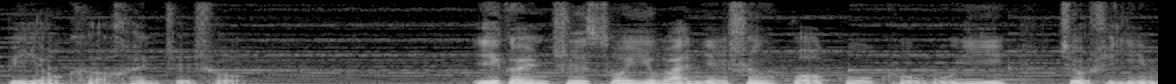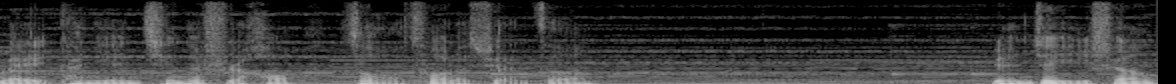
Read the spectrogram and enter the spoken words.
必有可恨之处。”一个人之所以晚年生活孤苦无依，就是因为他年轻的时候做错了选择。人这一生，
